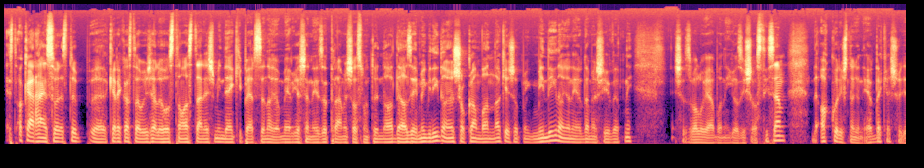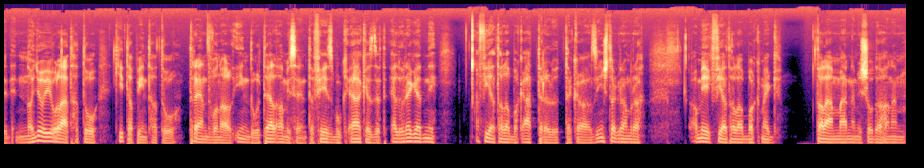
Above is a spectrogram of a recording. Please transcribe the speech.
ezt akárhányszor, ezt több kerekasztalban is előhoztam aztán, és mindenki persze nagyon mérgesen nézett rám, és azt mondta, hogy na, de azért még mindig nagyon sokan vannak, és ott még mindig nagyon érdemes hirdetni, és ez valójában igaz is, azt hiszem, de akkor is nagyon érdekes, hogy egy nagyon jól látható, kitapintható trendvonal indult el, ami szerint a Facebook elkezdett előregedni, a fiatalabbak átterelődtek az Instagramra, a még fiatalabbak meg talán már nem is oda, hanem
